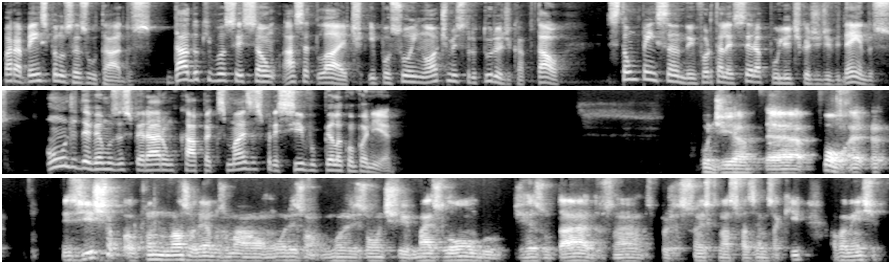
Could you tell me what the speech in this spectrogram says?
Parabéns pelos resultados. Dado que vocês são asset light e possuem ótima estrutura de capital, estão pensando em fortalecer a política de dividendos? Onde devemos esperar um capex mais expressivo pela companhia? Bom dia. É, bom, é, é existe quando nós olhamos uma, um, horizonte, um, horizonte, mais longo de resultados, né, as projeções que nós fazemos aqui, obviamente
